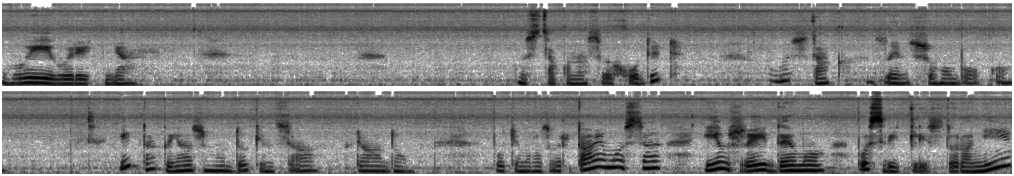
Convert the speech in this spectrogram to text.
виворітня. Ось так у нас виходить. Ось так з іншого боку. І так в'яжемо до кінця ряду. Потім розвертаємося і вже йдемо по світлій стороні.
